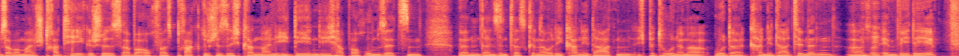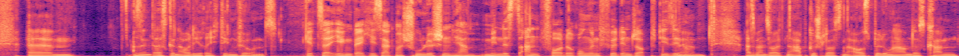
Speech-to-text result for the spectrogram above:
sagen wir mal, strategisches, aber auch was praktisches. Ich kann meine Ideen, die ich habe, auch umsetzen. Ähm, dann sind das genau die Kandidaten, ich betone immer, oder Kandidatinnen, also mhm. MWD, ähm, sind das genau die richtigen für uns. Gibt es da irgendwelche, ich sag mal, schulischen ja, Mindestanforderungen für den Job, die Sie ja. haben? Also man sollte eine abgeschlossene Ausbildung haben. Das kann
